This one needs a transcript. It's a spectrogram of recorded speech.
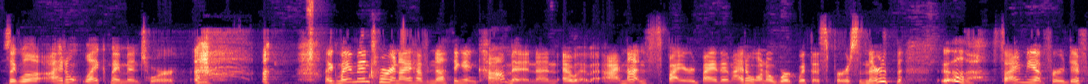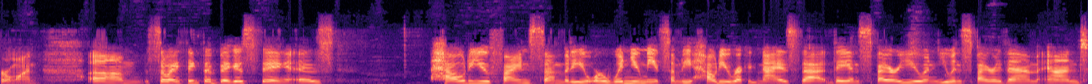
It's like, Well, I don't like my mentor. like, my mentor and I have nothing in common, and I, am not inspired by them. I don't want to work with this person. They're, ugh, sign me up for a different one. Um, so I think the biggest thing is, how do you find somebody or when you meet somebody how do you recognize that they inspire you and you inspire them and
